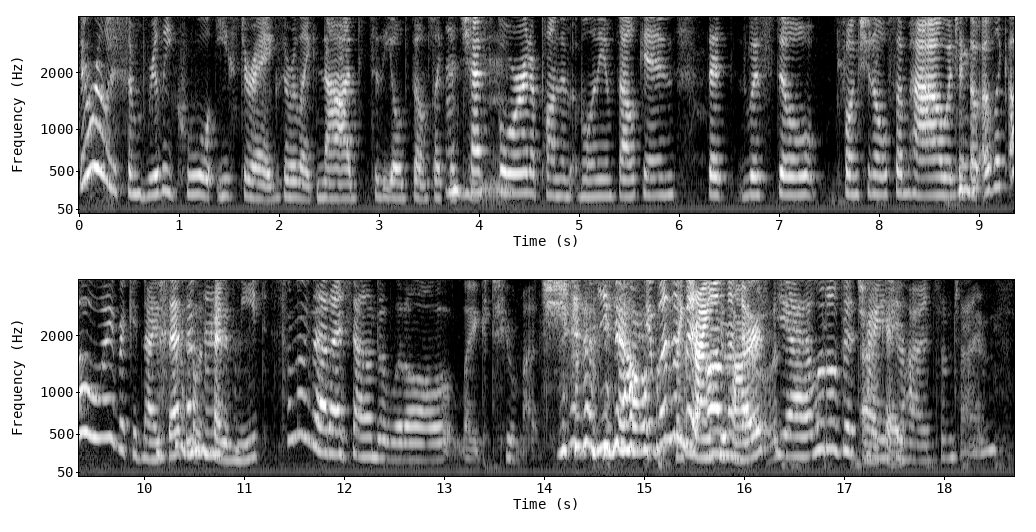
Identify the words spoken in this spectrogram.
There were like, some really cool Easter eggs or like nods to the old films, like the mm-hmm. chessboard upon the Millennium Falcon that was still functional somehow, which I thought I was like, oh, I recognize that. That was kind of neat. Some of that I found a little like too much. you know, It was a Like bit trying on too the hard? nose. Yeah, a little bit trying Okay. too hard sometimes.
